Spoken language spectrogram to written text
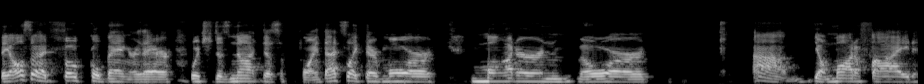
they also had Focal Banger there, which does not disappoint. That's like their more modern, more um, you know, modified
